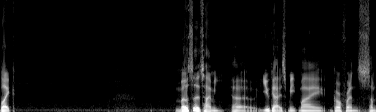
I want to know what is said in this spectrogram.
like most of the time uh you guys meet my girlfriends some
